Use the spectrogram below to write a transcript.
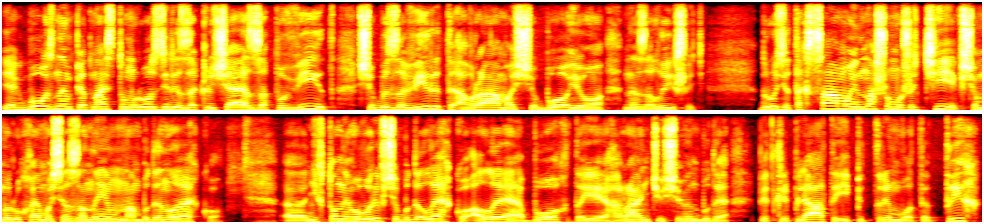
Як Бог з ним в 15 розділі заключає заповіт, щоби завірити Авраама, що Бог його не залишить. Друзі, так само і в нашому житті, якщо ми рухаємося за ним, нам буде нелегко. Е, ніхто не говорив, що буде легко, але Бог дає гарантію, що Він буде підкріпляти і підтримувати тих,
